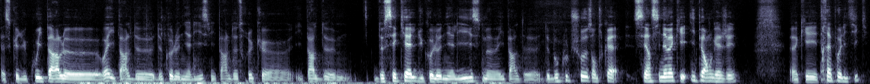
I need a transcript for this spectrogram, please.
parce que du coup, il parle, ouais, il parle de, de colonialisme, il parle de trucs, euh, il parle de, de séquelles du colonialisme, il parle de, beaucoup de choses. En tout cas, c'est un cinéma qui est hyper engagé, euh, qui est très politique.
